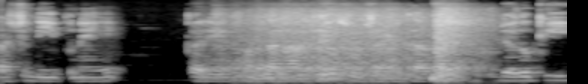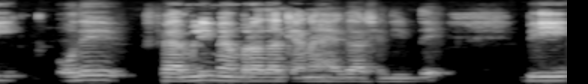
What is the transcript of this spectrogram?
ਅਰਸ਼ਦੀਪ ਨੇ ਘਰੇ ਫੰਦਾ ਲਾ ਕੇ ਸੁਸਾਈਡ ਕਰ ਲਿਆ ਜਦੋਂ ਕਿ ਉਹਦੇ ਫੈਮਿਲੀ ਮੈਂਬਰਾਂ ਦਾ ਕਹਿਣਾ ਹੈਗਾ ਅਰਸ਼ਦੀਪ ਦੇ ਵੀ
